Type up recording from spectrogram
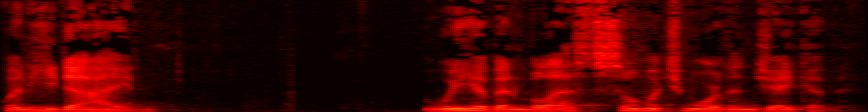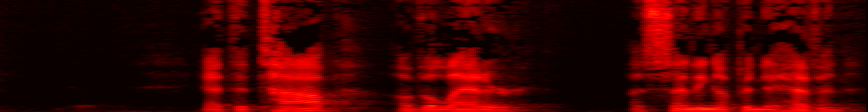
when he died. We have been blessed so much more than Jacob. At the top of the ladder, ascending up into heaven,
